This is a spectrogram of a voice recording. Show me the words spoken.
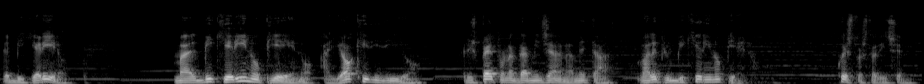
del bicchierino, ma il bicchierino pieno agli occhi di Dio rispetto a una damigiana a metà vale più il bicchierino pieno. Questo sta dicendo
